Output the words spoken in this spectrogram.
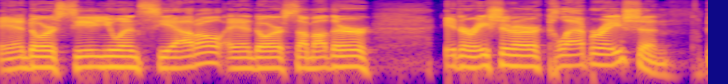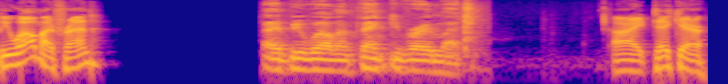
and or seeing you in Seattle and or some other iteration or collaboration. Be well, my friend. Hey, be well and thank you very much. All right, take care.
